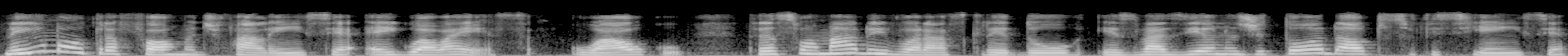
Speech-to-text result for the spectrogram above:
Nenhuma outra forma de falência é igual a essa. O álcool, transformado em voraz credor, esvazia-nos de toda a autossuficiência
